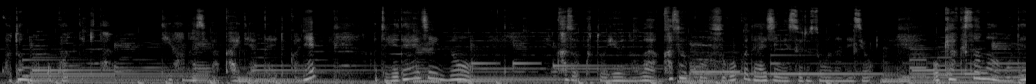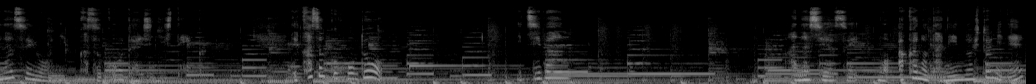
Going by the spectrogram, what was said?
ことも起こってきたっていう話が書いてあったりとかね。あとユダヤ人の家族というのは家族をすごく大事にするそうなんですよ。お客様をもてなすように家族を大事にしていく。で家族ほど一番話しやすいもう赤の他人の人にね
